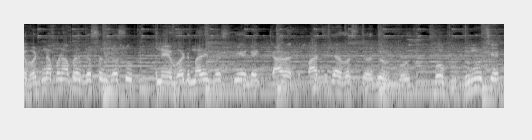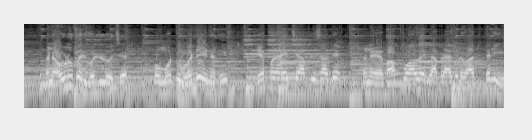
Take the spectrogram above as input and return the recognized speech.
એ વડના પણ આપણે દર્શન કરશું અને એ વડ મારી દ્રષ્ટિએ કંઈક ચાર, પાંચ હજાર વર્ષ બહુ જૂનું છે અને અવડુંક જ વડલું છે. બહુ મોટું વડે નથી. એ પણ અહીં છે આપણી સાથે અને બાપુ આવે એટલે આપણે આગળ વાત કરી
